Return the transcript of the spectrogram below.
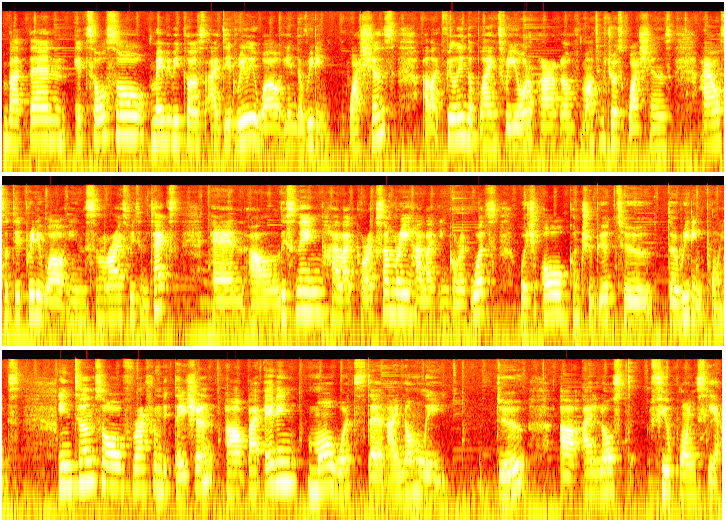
but then it's also maybe because I did really well in the reading questions I like fill in the blanks reorder paragraph multiple choice questions. I also did pretty well in summarize written text and uh, listening highlight correct summary highlight incorrect words which all contribute to the reading points. In terms of Write from dictation uh, by adding more words than I normally do uh, I lost few points here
